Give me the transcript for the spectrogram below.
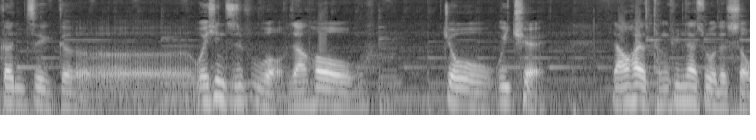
跟这个微信支付哦，然后就 WeChat。然后还有腾讯在所有的手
